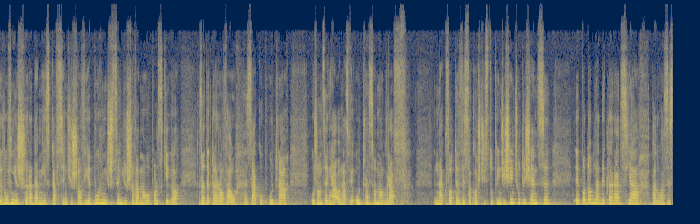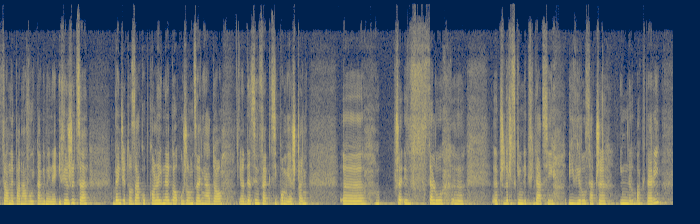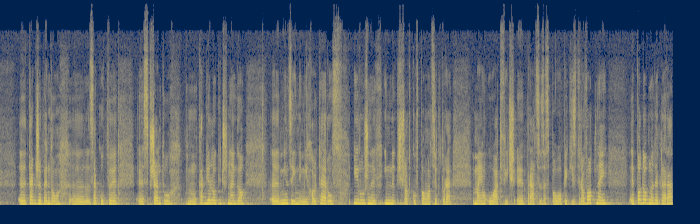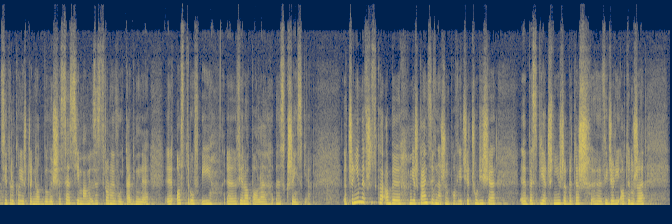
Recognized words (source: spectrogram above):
Y, Również Rada Miejska w Sędziszowie, burmistrz Sędziszowa Małopolskiego zadeklarował zakup ultra, urządzenia o nazwie ultrasonograf na kwotę w wysokości 150 tysięcy. Podobna deklaracja padła ze strony pana wójta gminy Iwierzyce. Będzie to zakup kolejnego urządzenia do dezynfekcji pomieszczeń w celu y, przede wszystkim likwidacji i wirusa czy innych bakterii. Y, Także będą y, zakupy sprzętu mm, kardiologicznego, między innymi holterów i różnych innych środków pomocy, które mają ułatwić pracę zespołu opieki zdrowotnej. Podobne deklaracje, tylko jeszcze nie odbyły się sesje, mamy ze strony wójta gminy Ostrów i Wielopole Skrzyńskie. Czynimy wszystko, aby mieszkańcy w naszym powiecie czuli się y, bezpieczni, żeby też y, wiedzieli o tym, że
